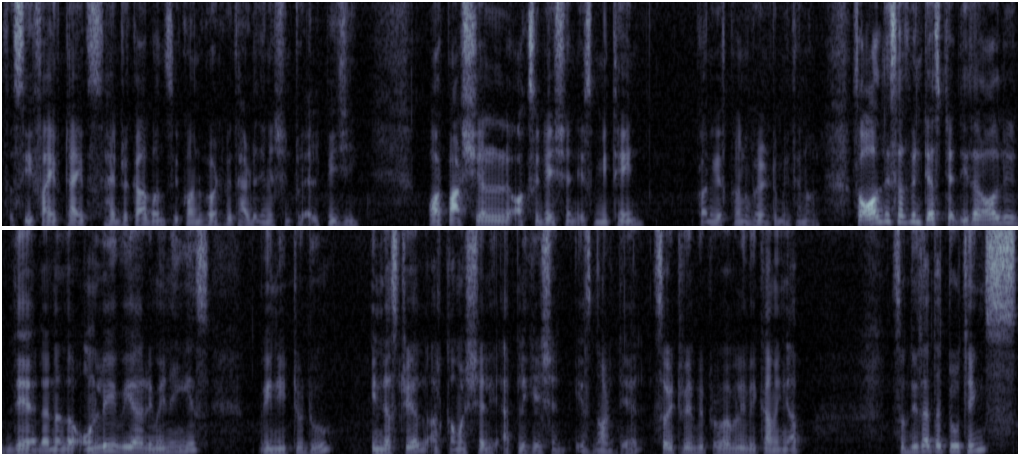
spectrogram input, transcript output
So, C5 types hydrocarbons you convert with hydrogenation to LPG or partial oxidation is methane gets converted to methanol. So, all this has been tested these are all there and the only we are remaining is we need to do industrial or commercially application is not there. So, it will be probably be coming up. So, these are the two things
